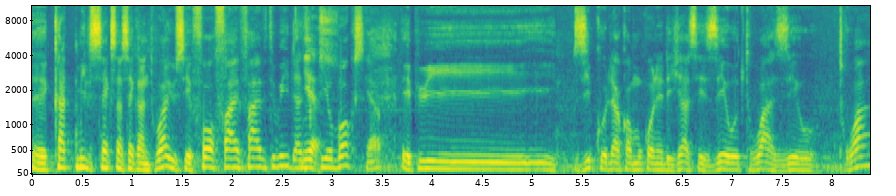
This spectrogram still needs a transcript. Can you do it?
4553, you say 4553, that's Yes. the P.O. Box? Yep. Et puis, zip code là, comme on connaît déjà, c'est 0303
